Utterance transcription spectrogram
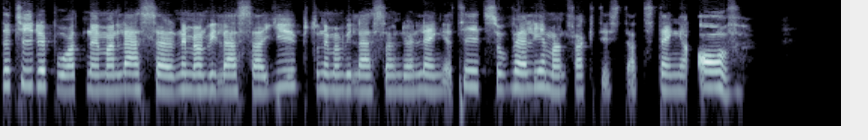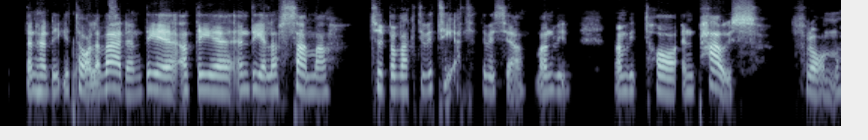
Det tyder på att när man, läser, när man vill läsa djupt och när man vill läsa under en längre tid så väljer man faktiskt att stänga av den här digitala världen, det är att det är en del av samma typ av aktivitet. Det vill säga man vill, man vill ta en paus från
